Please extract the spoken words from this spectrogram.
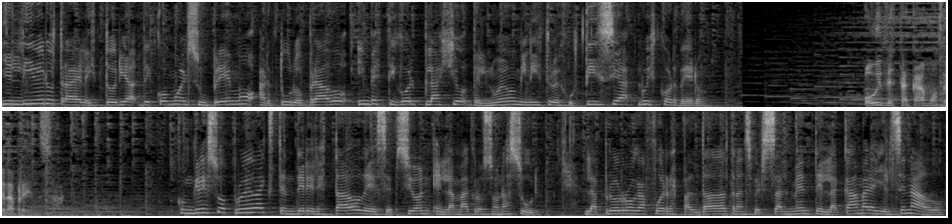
y el libro trae la historia de cómo el Supremo Arturo Prado investigó el plagio del nuevo ministro de Justicia, Luis Cordero. Hoy destacamos de la prensa. Congreso aprueba extender el estado de excepción en la macrozona sur. La prórroga fue respaldada transversalmente en la Cámara y el Senado.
